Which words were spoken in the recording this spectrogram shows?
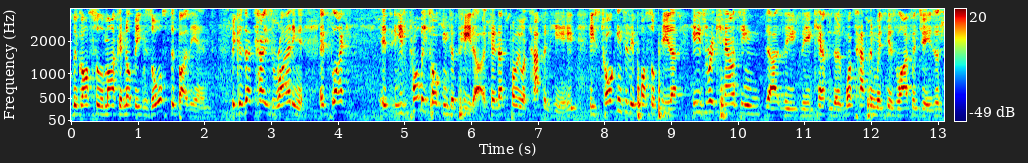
the Gospel of Mark and not be exhausted by the end because that's how he's writing it. It's like it's, he's probably talking to Peter. Okay, that's probably what's happened here. He, he's talking to the apostle Peter. He's recounting uh, the the account, the, what's happened with his life with Jesus.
